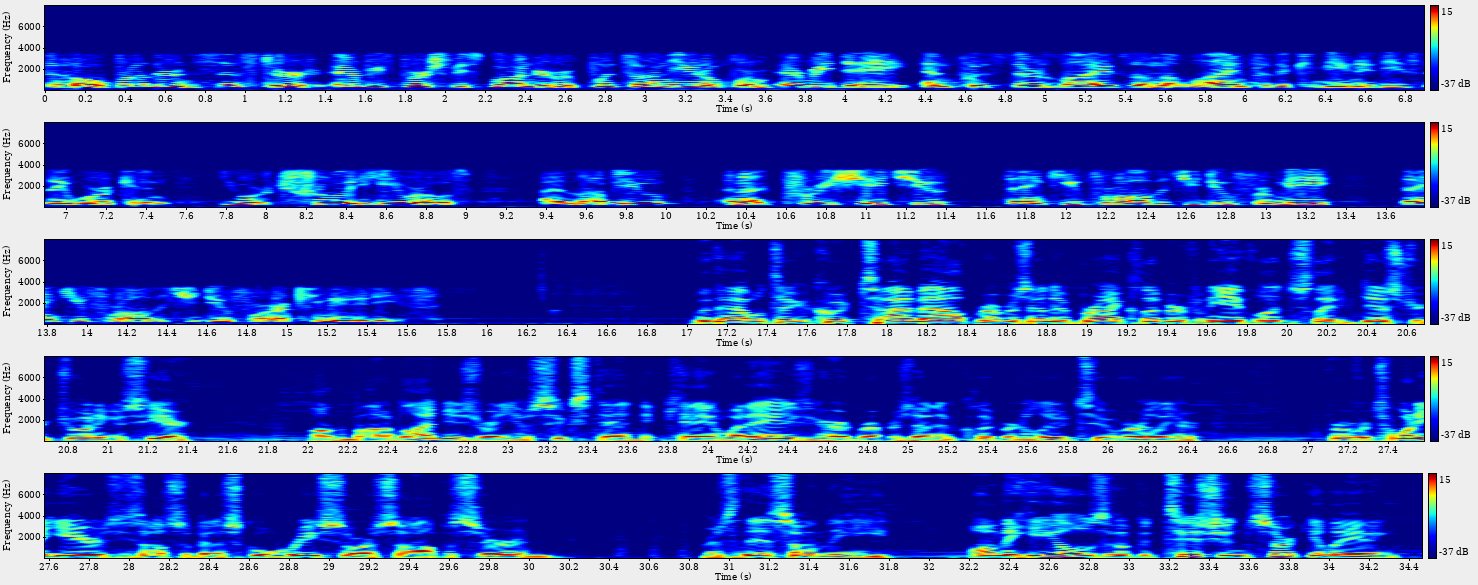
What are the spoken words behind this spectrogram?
fellow brother and sister, every first responder who puts on the uniform every day and puts their lives on the line for the communities they work in. You are truly heroes. I love you, and I appreciate you. Thank you for all that you do for me. Thank you for all that you do for our communities. With that, we'll take a quick time out. Representative Brad Klippert from the 8th Legislative District joining us here on the bottom line. News Radio 610 KONA. As you heard Representative Klippert allude to earlier, for over 20 years, he's also been a school resource officer. And there's this on the on the heels of a petition circulating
